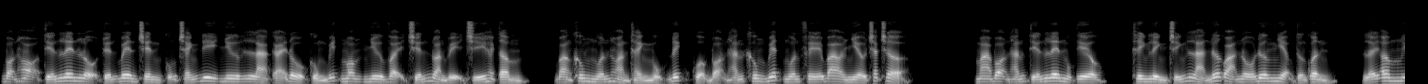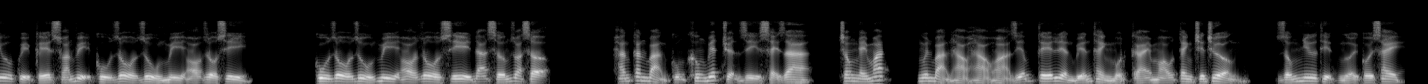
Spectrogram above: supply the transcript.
bọn họ tiến lên lộ tuyến bên trên cũng tránh đi như là cái đổ cùng bít mong như vậy chiến đoàn vị trí hạch tâm, bằng không muốn hoàn thành mục đích của bọn hắn không biết muốn phế bao nhiêu chắc trở. Mà bọn hắn tiến lên mục tiêu, thình lình chính là nước quả nổ đương nhiệm tướng quân, lấy âm mưu quỷ kế xoán vị cụ rồ rủ mì họ rồ si. Cụ rồ rủ mì họ rồ si đã sớm dọa sợ. Hắn căn bản cũng không biết chuyện gì xảy ra, trong nháy mắt, nguyên bản hảo hảo hỏa diễm tế liền biến thành một cái máu tanh chiến trường, giống như thịt người cối say.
